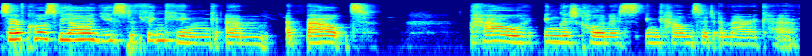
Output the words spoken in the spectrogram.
So, of course, we are used to thinking um, about how English colonists encountered America,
